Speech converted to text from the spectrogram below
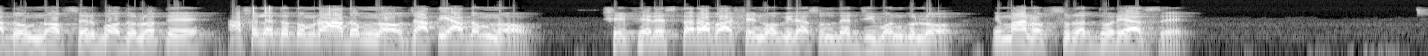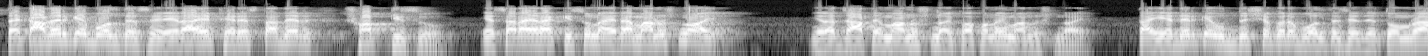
আদম নফসের বদলতে, আসলে তো তোমরা আদম নও, জাতি আদম নও। সেই ফেরেস্তারা বা সেই নবী রাসুলদের জীবনগুলো এই মানব সুরত ধরে আছে। তাই তাদেরকে বলতেছে, এরা এই ফেরেস্তাদের সব কিছু এছাড়া এরা কিছু না, এরা মানুষ নয়। এরা জাতে মানুষ নয়, কখনোই মানুষ নয়। তাই এদেরকে উদ্দেশ্য করে বলতেছে যে তোমরা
